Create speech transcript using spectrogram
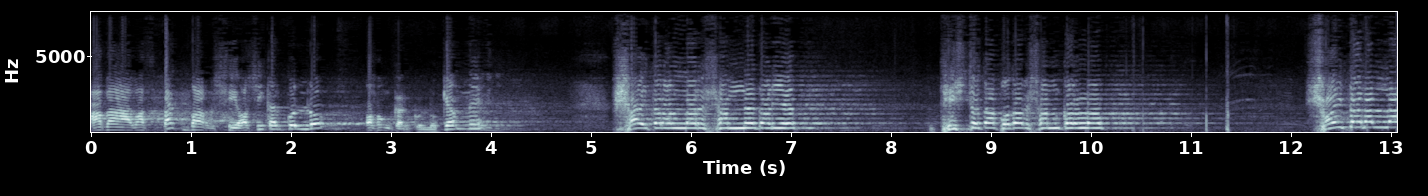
আবার আওয়াজবার সে অস্বীকার করল, অহংকার করল। কেমনে? শয়তান আল্লাহর সামনে দাঁড়িয়ে ধৃষ্টতা প্রদর্শন করল। শয়তান আল্লাহ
